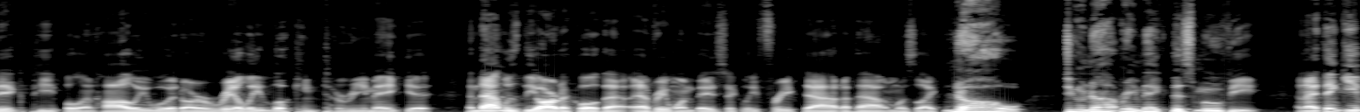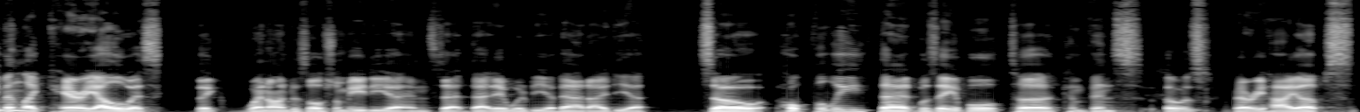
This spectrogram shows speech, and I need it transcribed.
big people in Hollywood are really looking to remake it. And that was the article that everyone basically freaked out about and was like, "No, do not remake this movie." And I think even like Cary Elwes like went onto social media and said that it would be a bad idea. So hopefully that was able to convince those very high ups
